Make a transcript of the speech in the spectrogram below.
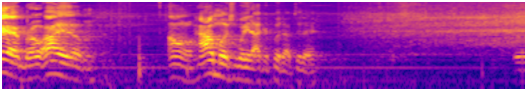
I am. I don't know how much weight I could put up today. Yeah.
